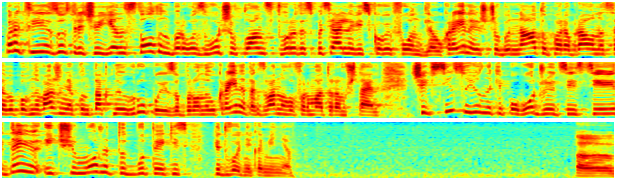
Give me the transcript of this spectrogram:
Перед цією зустрічю Єн Столтенберг озвучив план створити спеціальний військовий фонд для України, щоб НАТО перебрало на себе повноваження контактної групи із оборони України, так званого формату Рамштайн. Чи всі союзники погоджуються із цією ідеєю, і чи можуть тут бути якісь підводні каміння? Е,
